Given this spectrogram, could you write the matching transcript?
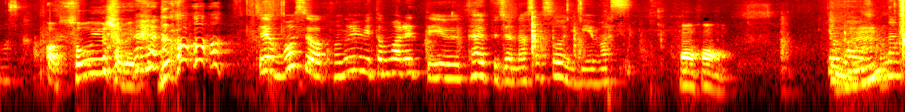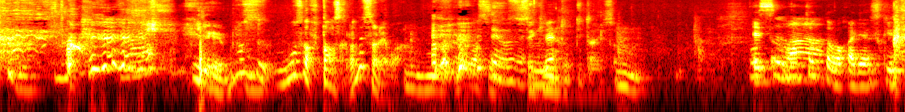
ますか？あそういう喋り。でもボスはこの指止まれっていうタイプじゃなさそうに見えますほんほでもうん？なんか前いやいやボスボスが振ったんですからねそれは、んすいません。責任取ってたりさ、ん、うん、えボスっともうちょっはとわかりやすく言う。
